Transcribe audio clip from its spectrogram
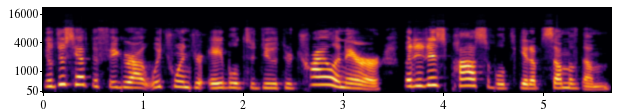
You'll just have to figure out which ones you're able to do through trial and error, but it is possible to get up some of them.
